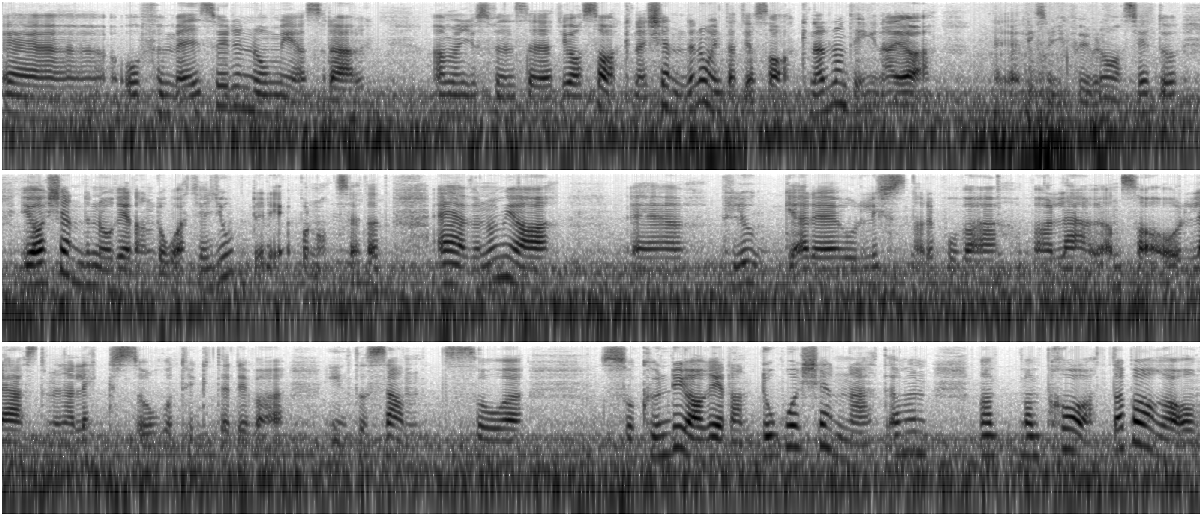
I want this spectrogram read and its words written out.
Eh, och för mig så är det nog mer sådär, ja men Josefin säger att jag saknar, kände nog inte att jag saknade någonting när jag, jag liksom gick på gymnasiet. Och jag kände nog redan då att jag gjorde det på något sätt. Att även om jag eh, pluggade och lyssnade på vad, vad läraren sa och läste mina läxor och tyckte det var intressant så, så kunde jag redan då känna att ja, men man, man pratar bara om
